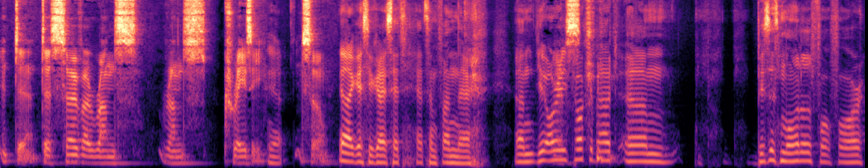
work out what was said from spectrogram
the the server runs runs crazy. Yeah. So Yeah, I guess you guys had had some fun there. Um, you already Yes. talked about um, business model for for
